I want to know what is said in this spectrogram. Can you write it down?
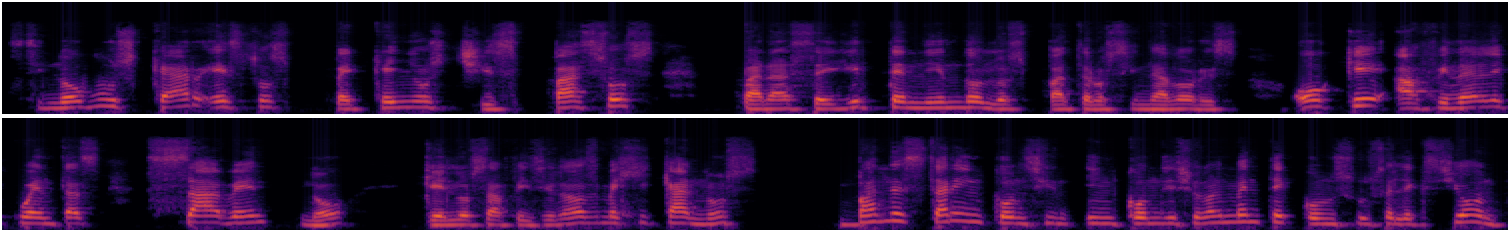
sino buscar estos pequeños chispazos para seguir teniendo los patrocinadores o que a final de cuentas saben, ¿no? Que los aficionados mexicanos van a estar incondicionalmente con su selección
